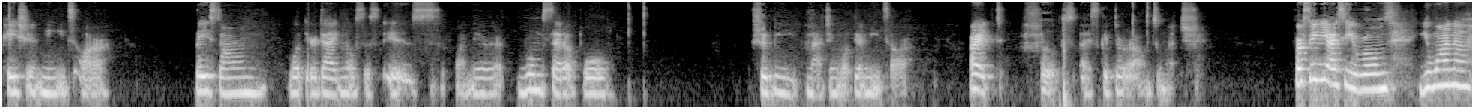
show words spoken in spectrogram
patient needs are based on what their diagnosis is and their room setup will should be matching what their needs are. All right, oops, I skipped around too much. For CVICU rooms, you wanna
